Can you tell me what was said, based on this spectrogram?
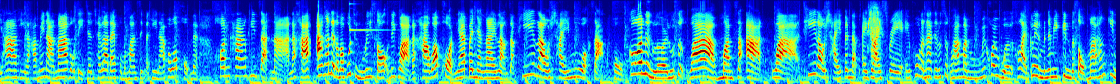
4-5นาทีนะคะ ไม่นานมากปกติเจนใช้เวลาไดผมประมาณ 10นาทีนะ เพราะว่าผมเนี่ยค่อนข้างที่จะหนานะคะอะงั้นเดี๋ยวเรามาพูดถึง result ดีกว่านะคะ ว่าผลเนี่ยเป็นยังไงหลังจากที่เราใช้หมวกสระผมก็หนึ่งเลยรู้สึกว่ามันสะอาด กว่าที่เราใช้เป็นแบบไอ้ dry spray ไอ้พวกนั้นน่าจะรู้สึกว่ามันไม่ค่อยเวิร์กเท่าไหร่ กลิ่นมันจะมีกลิ่นผสมมาทั้งกลิ่น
